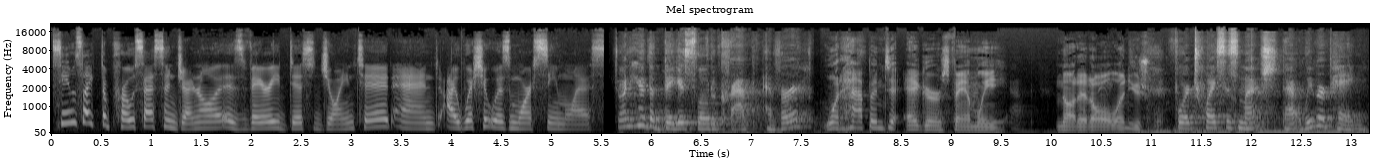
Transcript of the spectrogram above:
Seems like the process in general is very disjointed, and I wish it was more seamless. Do you want to hear the biggest load of crap ever? What happened to Egger's family? Not at all unusual. For twice as much that we were paying.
